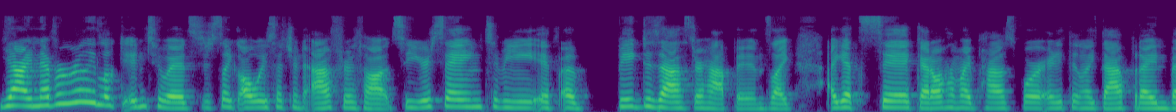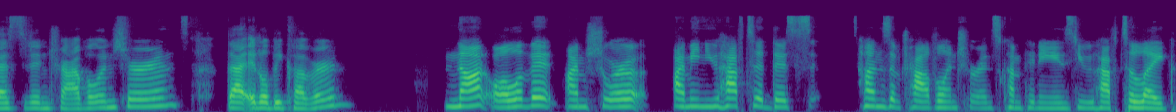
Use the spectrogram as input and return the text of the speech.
Yeah, I never really looked into it. It's just like always such an afterthought. So you're saying to me if a big disaster happens, like I get sick, I don't have my passport, anything like that, but I invested in travel insurance, that it'll be covered? Not all of it. I'm sure. I mean, you have to, there's tons of travel insurance companies. You have to like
